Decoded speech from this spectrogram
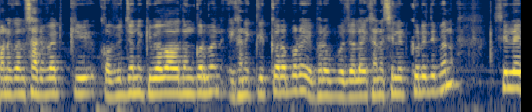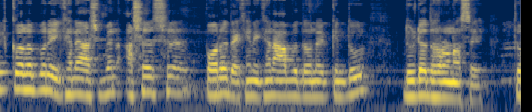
মনে করেন সার্টিফিকেট কপির জন্য কীভাবে আবেদন করবেন? এখানে ক্লিক করার পরে এভাবে উপজেলা এখানে সিলেক্ট করে দিবেন। সিলেক্ট করার পরে এখানে আসবেন, আসার পরে দেখেন এখানে আবেদনের কিন্তু দুইটা ধরন আছে। তো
